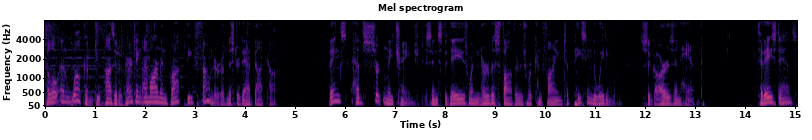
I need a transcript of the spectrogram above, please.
Hello and welcome to Positive Parenting. I'm Armin Brott, the founder of MrDad.com. Things have certainly changed since the days when nervous fathers were confined to pacing the waiting room, cigars in hand. Today's dads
